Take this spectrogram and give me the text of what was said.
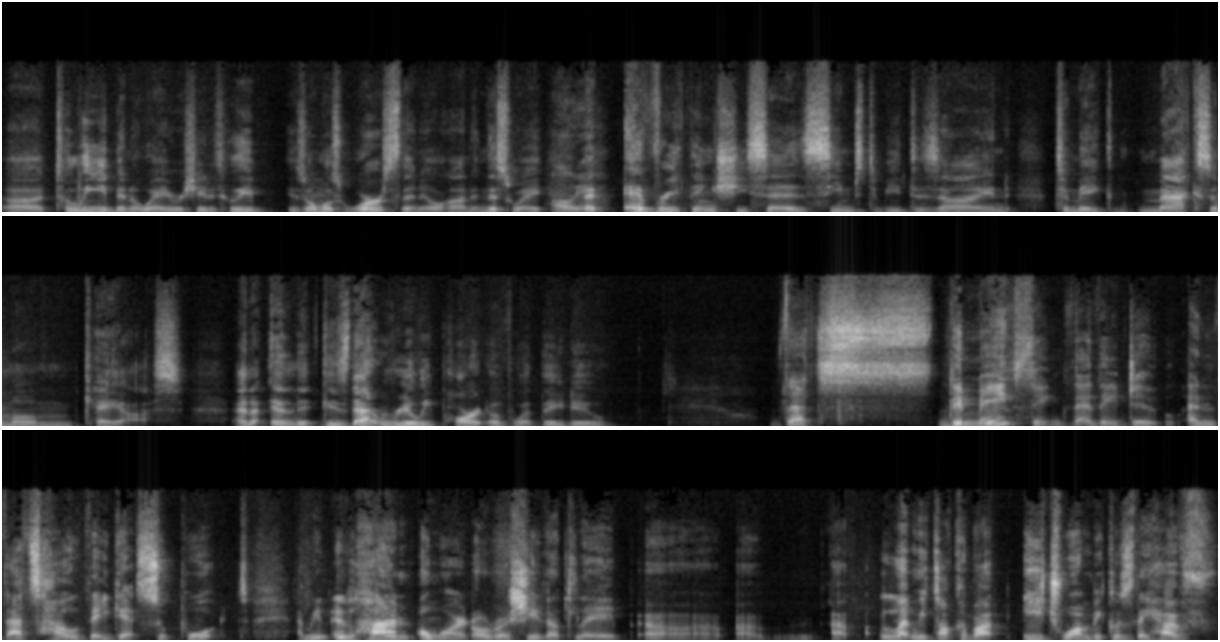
Uh, Tlaib, in a way, Rashida Tlaib is almost worse than Ilhan in this way. Oh, yeah. That everything she says seems to be designed to make maximum chaos. And, and is that really part of what they do? that's the main thing that they do, and that's how they get support. I mean, Ilhan Omar or Rashida Tlaib, uh, um, uh, let me talk about each one because they have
